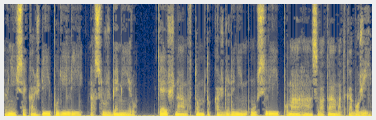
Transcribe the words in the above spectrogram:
v níž se každý podílí na službě míru. Kéž nám v tomto každodenním úsilí pomáhá svatá Matka Boží.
